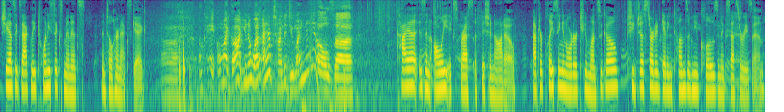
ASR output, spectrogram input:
She has exactly 26 minutes until her next gig. Uh, okay. Oh my God. You know what? I have time to do my nails. Uh, Qya is an AliExpress aficionado. After placing an order two months ago, she just started getting tons of new clothes and accessories in.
